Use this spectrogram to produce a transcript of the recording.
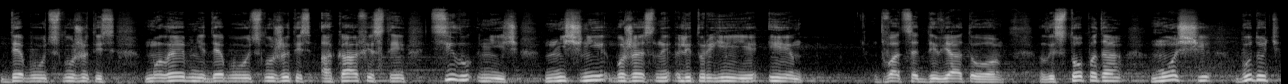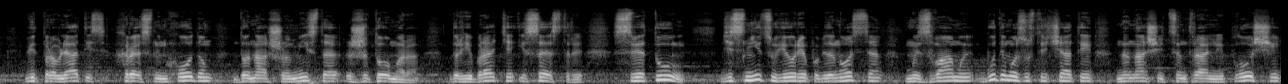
де будуть служитись молебні, де будуть служитись акафісти цілу ніч, нічні божесні літургії і 29 листопада мощі будуть відправлятись хресним ходом до нашого міста Житомира. Дорогі браття і сестри, святу дісницю Георгія Побідоносця ми з вами будемо зустрічати на нашій центральній площі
